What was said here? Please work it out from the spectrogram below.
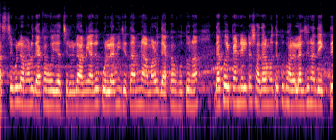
আসছে বলে আমারও দেখা হয়ে যাচ্ছে বলে আমি আগে কল্যাণী যেতাম না, আমারও দেখা হতো না। দেখো, এই প্যান্ডেলটা সাদার মধ্যে খুব ভালো লাগছে না দেখতে।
